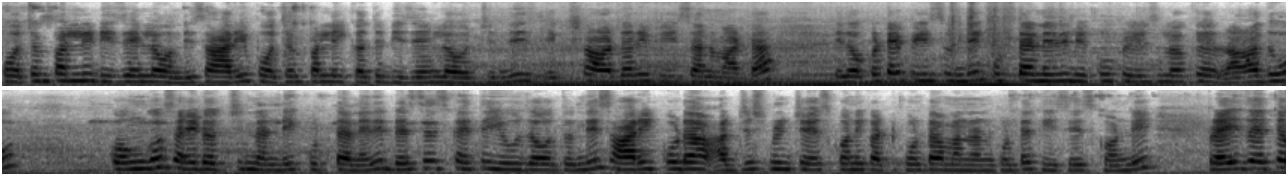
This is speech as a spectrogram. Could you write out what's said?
పోచంపల్లి డిజైన్లో ఉంది సారీ. పోచంపల్లి ఇక్కత్ డిజైన్లో వచ్చింది. ఎక్స్ట్రా ఆర్డినరీ పీస్ అనమాట ఇది ఒకటే పీస్ ఉంది. కుట్ అనేది మీకు పీస్లోకి రాదు. కొంగు సైడ్ వచ్చిందండి కుట్ అనేది. డ్రెస్సెస్కి అయితే యూజ్ అవుతుంది. సారీ కూడా అడ్జస్ట్మెంట్ చేసుకొని కట్టుకుంటామని అనుకుంటే తీసేసుకోండి. ప్రైస్ అయితే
